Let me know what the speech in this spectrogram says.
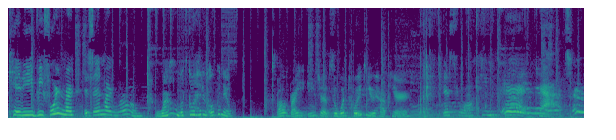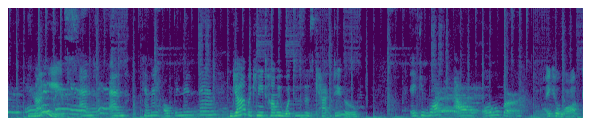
kitty before in my it's in my room. Wow, let's go ahead and open it. All right, Egypt. So what toy do you have here? This walking cat. Nice. And and can I open it now? Yeah, but can you tell me what does this cat do? It can walk all over. It can walk?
